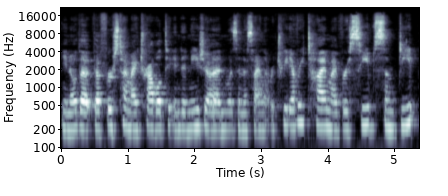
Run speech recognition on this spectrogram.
you know, the, the first time I traveled to Indonesia and was in a silent retreat, every time I've received some deep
